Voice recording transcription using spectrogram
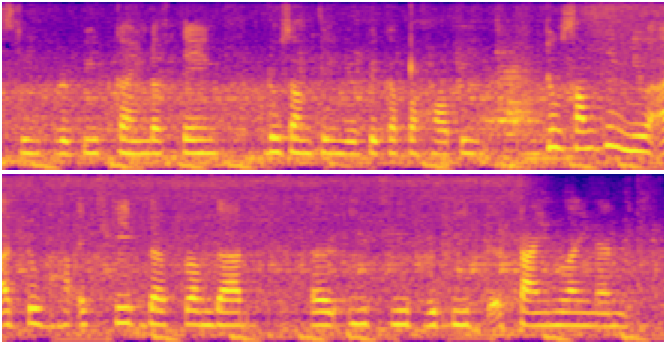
sleep repeat kind of thing do something new pick up a hobby do something new to escape that from that uh, eat sleep repeat timeline and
